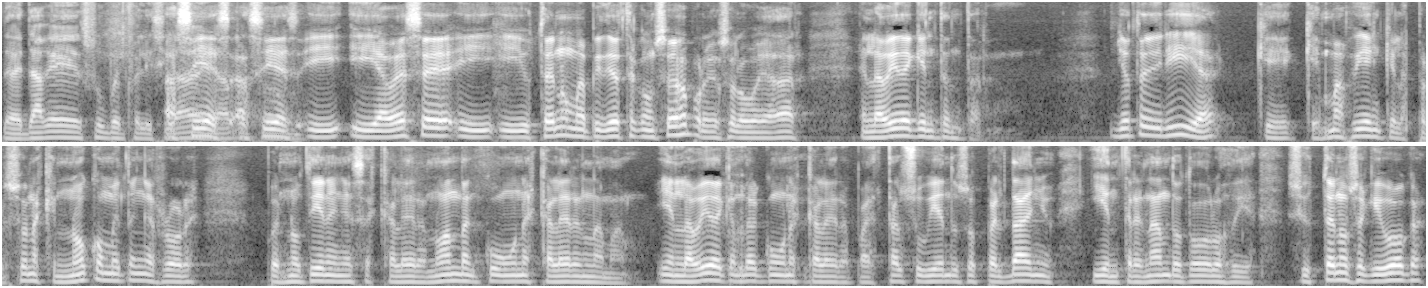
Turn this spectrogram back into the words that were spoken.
De verdad que es súper felicidad. Así es, así es. Y, y a veces, y, y usted no me pidió este consejo, pero yo se lo voy a dar. En la vida hay que intentar. Yo te diría que, que más bien que las personas que no cometen errores pues no tienen esa escalera, no andan con una escalera en la mano. Y en la vida hay que andar con una escalera para estar subiendo esos peldaños y entrenando todos los días. Si usted no se equivoca,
